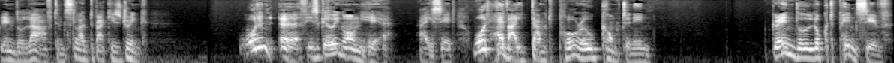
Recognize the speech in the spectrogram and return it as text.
Grendel laughed and slugged back his drink. What on earth is going on here? I said. What have I dumped poor old Compton in? Grendel looked pensive.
